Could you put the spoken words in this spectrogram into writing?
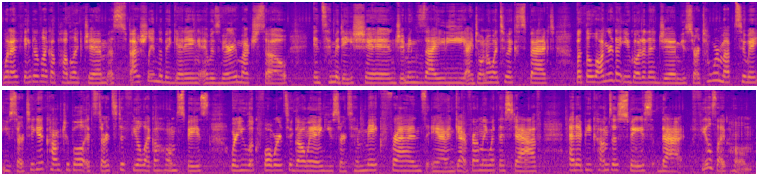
when I think of like a public gym, especially in the beginning, it was very much so intimidation, gym anxiety, I don't know what to expect. But the longer that you go to the gym, you start to warm up to it, you start to get comfortable, it starts to feel like a home space where you look forward to going, you start to make friends and get friendly with the staff, and it becomes a space that feels like home.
